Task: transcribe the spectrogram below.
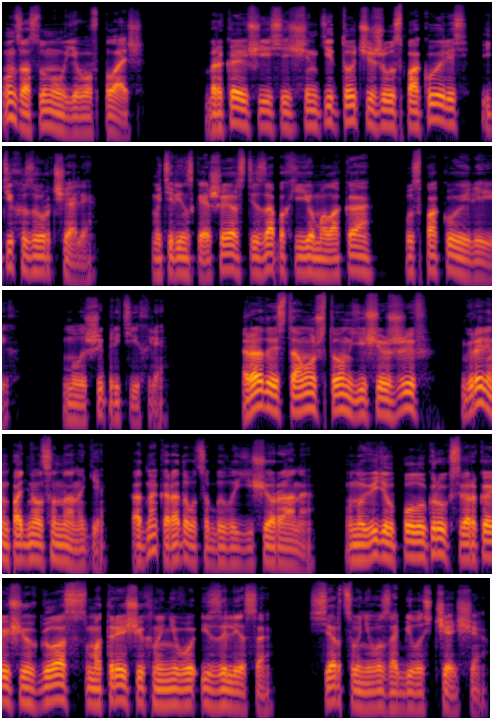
он засунул его в плащ. Брыкающиеся щенки тотчас же успокоились и тихо заурчали. Материнская шерсть и запах ее молока успокоили их. Малыши притихли. Радуясь тому, что он еще жив, Грелин поднялся на ноги. Однако радоваться было еще рано. Он увидел полукруг сверкающих глаз, смотрящих на него из леса. Сердце у него забилось чаще.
